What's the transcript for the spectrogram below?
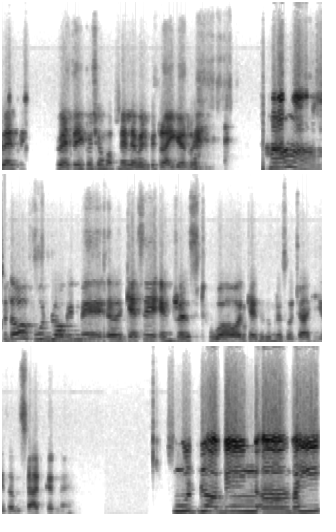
वैसे वैसे ही कुछ हम अपने लेवल पे ट्राई कर रहे हैं। हाँ। तो फ़ूड ब्लॉगिंग में कैसे इंटरेस्ट हुआ और कैसे तुमने सोचा कि ये सब स्टार्ट करना है? फ़ूड ब्लॉगिंग वही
